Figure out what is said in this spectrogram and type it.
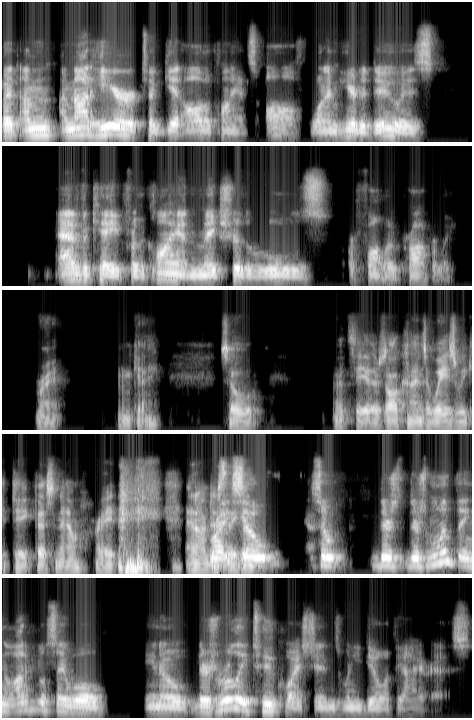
But I'm I'm not here to get all the clients off. What I'm here to do is advocate for the client and make sure the rules are followed properly. Right. Okay. So let's see. There's all kinds of ways we could take this now, right? and I'm just right. Thinking, so yeah. so there's there's one thing a lot of people say, well, you know, there's really two questions when you deal with the IRS.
